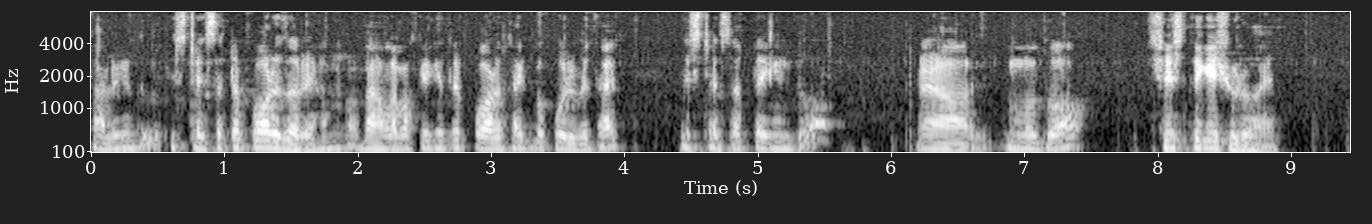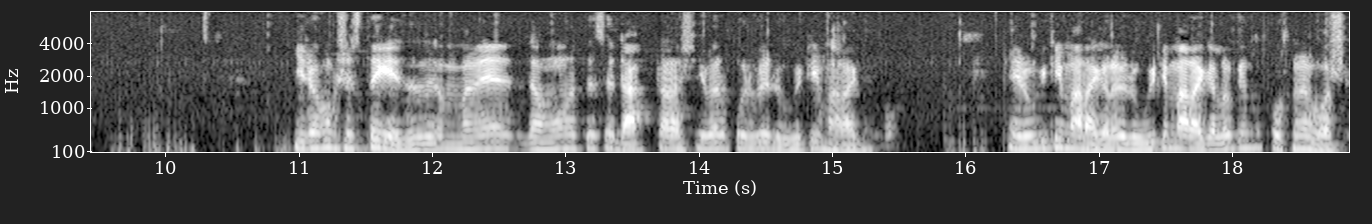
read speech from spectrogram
তাহলে কিন্তু স্ট্রাকচারটা পরে যাবে। এখন বাংলা বাক্যের ক্ষেত্রে পরে থাক বা পূর্বে থাক স্ট্রাকচারটা কিন্তু মূলত শেষ থেকে শুরু হয়। কীরকম শেষ থেকে মানে যেমন হচ্ছে ডাক্তার আসিবার পূর্বে রুগীটি মারা গেল। এই রুগীটি মারা গেল রুগীটি মারা গেল কিন্তু প্রথমে বসে।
